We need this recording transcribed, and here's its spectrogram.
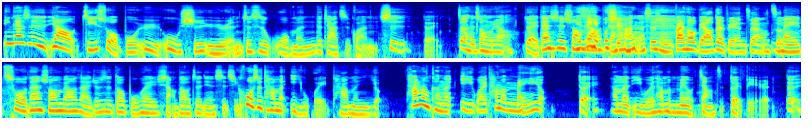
应该是要己所不欲，勿施于人，这是我们的价值观，是对，这很重要。对，但是双标仔，你自己不喜欢的事情，拜托不要对别人这样做。没错，但双标仔就是都不会想到这件事情，或是他们以为他们有，他们可能以为他们没有，对，他们以为他们没有这样子对别人。对，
